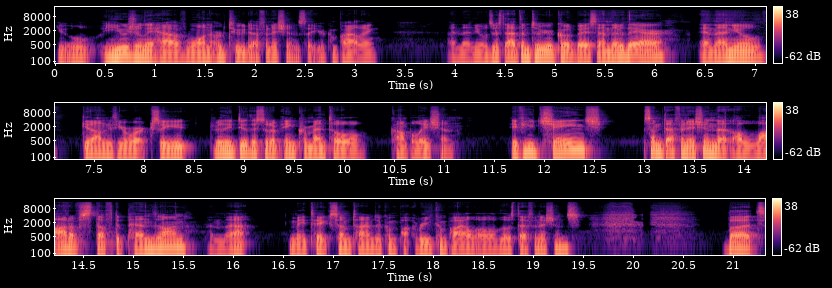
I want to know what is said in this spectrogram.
You'll usually have one or two definitions that you're compiling and then you'll just add them to your code base and they're there and then you'll get on with your work. So you really do this sort of incremental compilation. If you change some definition that a lot of stuff depends on, and that may take some time to comp- recompile all of those definitions. But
